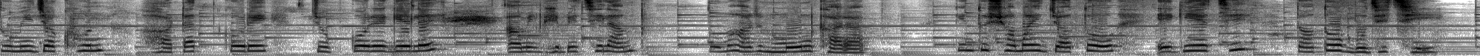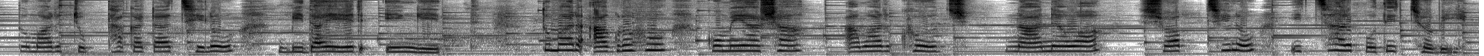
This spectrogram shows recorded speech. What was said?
তুমি যখন হঠাৎ করে চুপ করে গেলে, আমি ভেবেছিলাম তোমার মন খারাপ। কিন্তু সময় যত এগিয়েছে, তত বুঝেছি তোমার চুপ থাকাটা ছিল বিদায়ের ইঙ্গিত। তোমার আগ্রহ কমে আসা, আমার খোঁজ না নেওয়া সব ছিল ইচ্ছার প্রতিচ্ছবি।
